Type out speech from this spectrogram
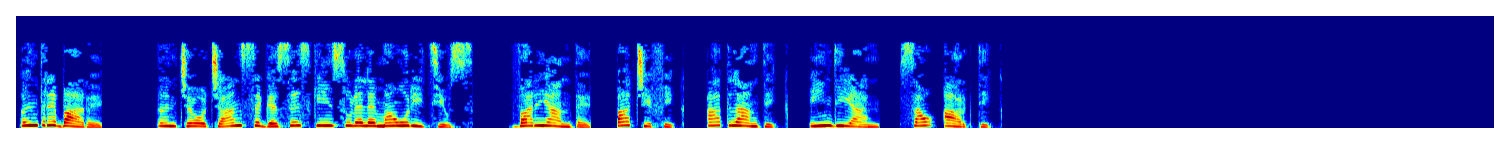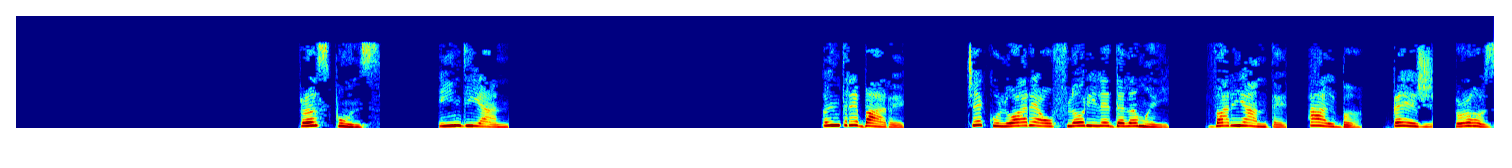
Întrebare. În ce ocean se găsesc insulele Mauritius? Variante. Pacific, Atlantic, Indian sau Arctic. Răspuns. Indian. Întrebare. Ce culoare au florile de lămâi? Variante. Albă, bej, roz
